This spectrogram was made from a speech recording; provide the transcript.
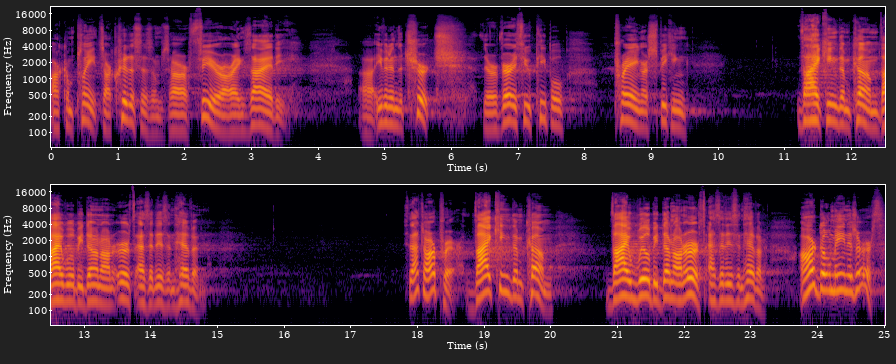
our complaints, our criticisms, our fear, our anxiety. Uh, even in the church, there are very few people praying or speaking, Thy kingdom come, Thy will be done on earth as it is in heaven. See, that's our prayer. Thy kingdom come, thy will be done on earth as it is in heaven. Our domain is earth.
